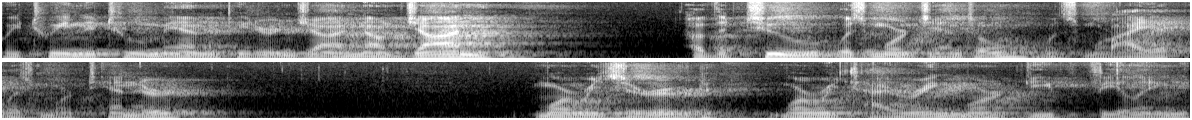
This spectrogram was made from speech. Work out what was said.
between the two men, Peter and John. Now, John of the two was more gentle, was more quiet, was more tender, more reserved, more retiring, more deep feeling.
